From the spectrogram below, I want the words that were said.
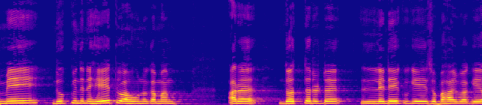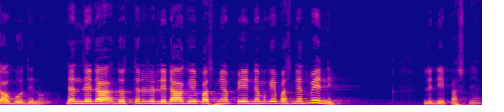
මේ දුක්විඳන හේතු අහුුණු ගමම් අර දොත්තරට ලෙඩෙකුගේ ස්වභාව වගේ අවබෝධනවා. දැන් ලෙඩා දොස්තරට ලෙඩාගේ පස්්නයක් පේ නැමගේ පස්්නයක් වෙන්නේ. ලෙඩේ පස්්නයක්.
